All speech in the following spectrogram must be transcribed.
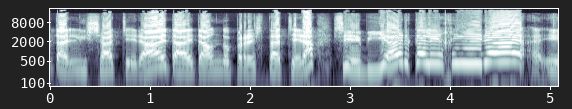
eta lisatxera eta eta ondo prestatxera. Ze bihar kale jira... E,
